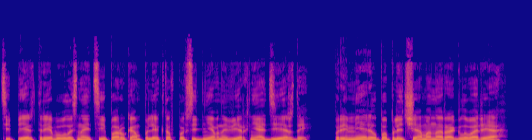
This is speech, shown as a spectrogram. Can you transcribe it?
Теперь требовалось найти пару комплектов повседневной верхней одежды. Примерил по плечам анорак главаря.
